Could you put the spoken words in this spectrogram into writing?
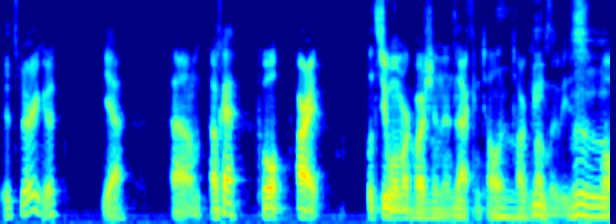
it's very good. Yeah. Um, okay. Cool. All right. Let's do one more question, then Zach can tell, talk about movies. Well,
